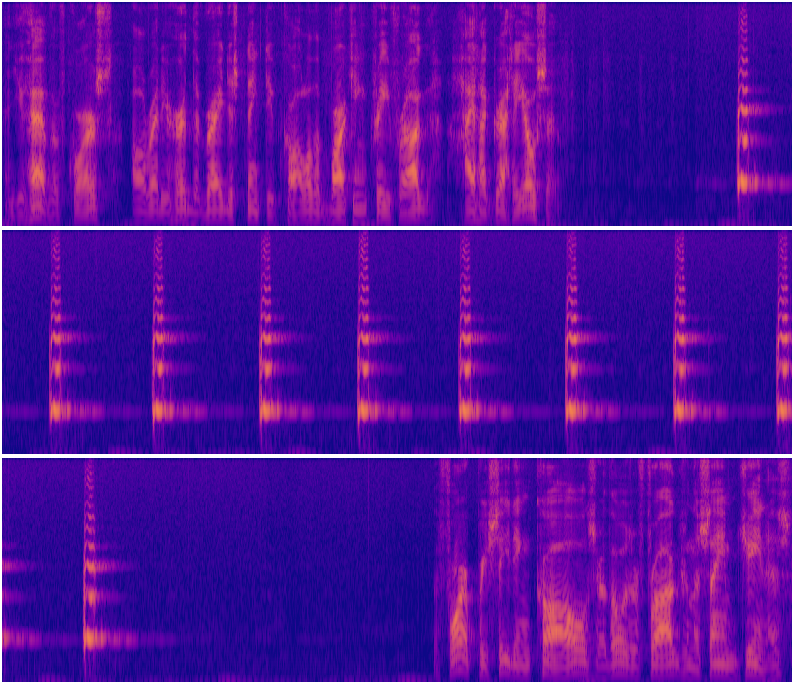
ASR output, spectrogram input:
And you have, of course, already heard the very distinctive call of the barking tree frog, Hyla gratiosa. Four preceding calls are those of frogs in the same genus,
